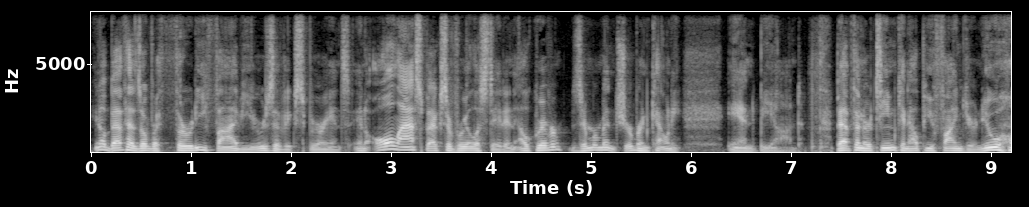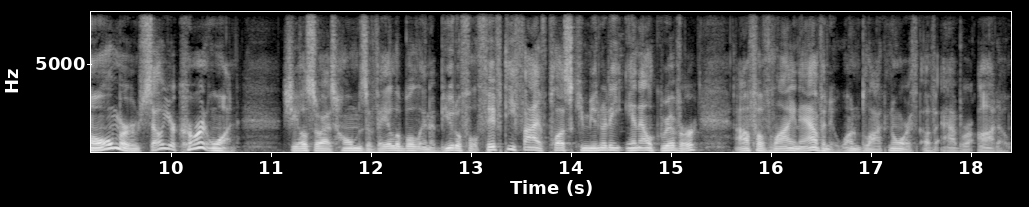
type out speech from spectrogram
You know, Beth has over 35 years of experience in all aspects of real estate in Elk River, Zimmerman, Sherburne County, and beyond. Beth and her team can help you find your new home or sell your current one. She also has homes available in a beautiful 55 plus community in Elk River off of Line Avenue, one block north of Abra Auto.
